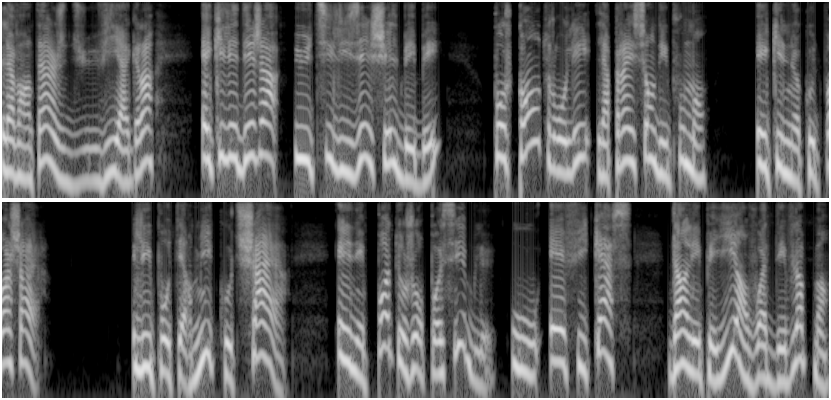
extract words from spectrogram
L'avantage du Viagra est qu'il est déjà utilisé chez le bébé pour contrôler la pression des poumons et qu'il ne coûte pas cher. L'hypothermie coûte cher et n'est pas toujours possible ou efficace dans les pays en voie de développement.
